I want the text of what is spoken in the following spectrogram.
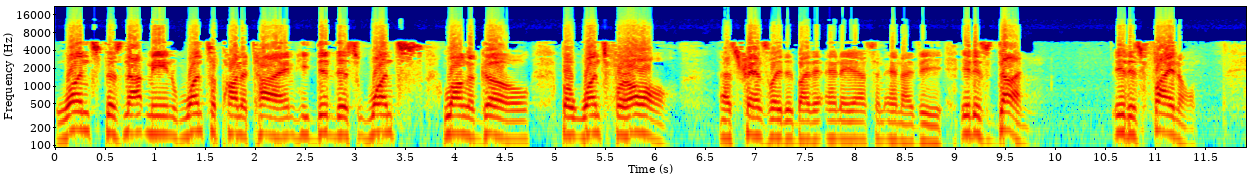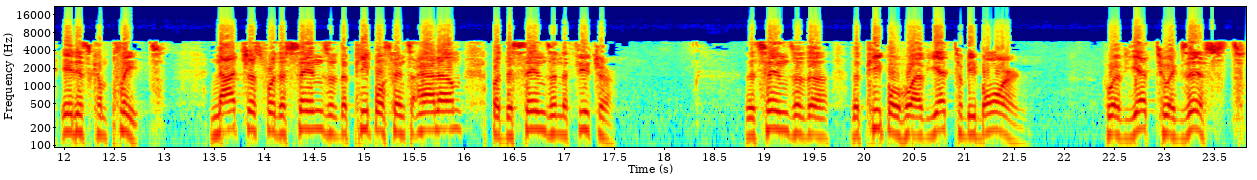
Once does not mean once upon a time. He did this once long ago, but once for all, as translated by the NAS and NIV. It is done. It is final. It is complete. Not just for the sins of the people since Adam, but the sins in the future. The sins of the, the people who have yet to be born, who have yet to exist.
